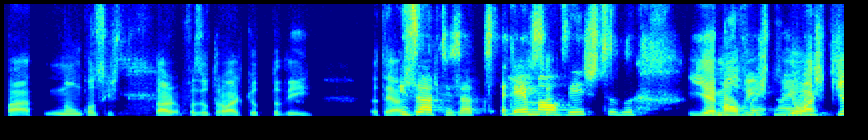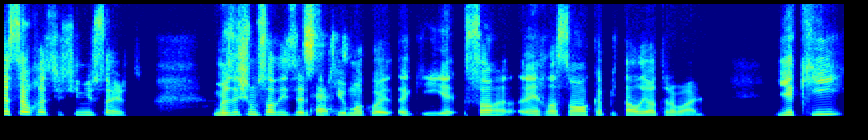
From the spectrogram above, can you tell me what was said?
pá, não conseguiste dar, fazer o trabalho que eu te pedi. Até às exato, seis. exato. Até é mal visto. De... E é mal visto. É, e eu é. acho que esse é o raciocínio certo. Mas deixa-me só dizer-te aqui uma coisa, aqui, só em relação ao capital e ao trabalho. E aqui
